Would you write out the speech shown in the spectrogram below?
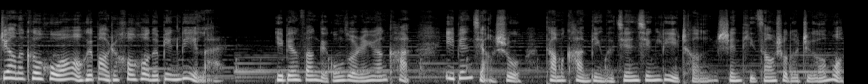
这样的客户往往会抱着厚厚的病历来，一边翻给工作人员看，一边讲述他们看病的艰辛历程、身体遭受的折磨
